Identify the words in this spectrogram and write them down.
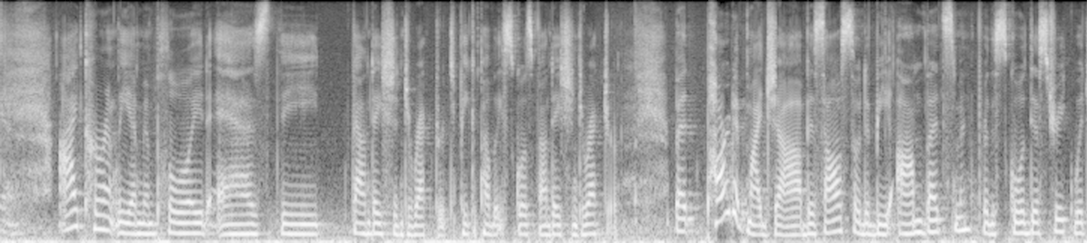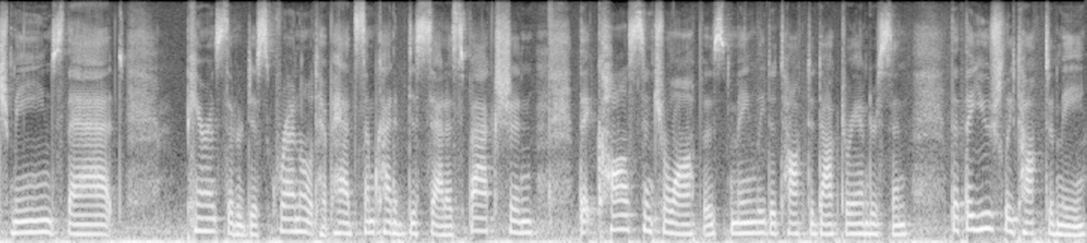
Yes. I currently am employed as the foundation director, Topeka Public Schools foundation director. But part of my job is also to be ombudsman for the school district, which means that parents that are disgruntled, have had some kind of dissatisfaction, that call central office mainly to talk to Dr. Anderson, that they usually talk to me.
